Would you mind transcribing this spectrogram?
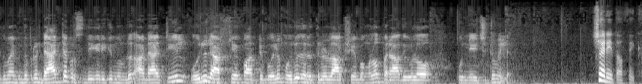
ഇതുമായി ബന്ധപ്പെട്ട് ഡാറ്റ പ്രസിദ്ധീകരിക്കുന്നുണ്ട്. ആ ഡാറ്റയിൽ ഒരു രാഷ്ട്രീയ പാർട്ടി പോലും ഒരു തരത്തിലുള്ള ആക്ഷേപങ്ങളോ പരാതികളോ ഉന്നയിച്ചിട്ടുമില്ല. ശരി തോഫിക്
